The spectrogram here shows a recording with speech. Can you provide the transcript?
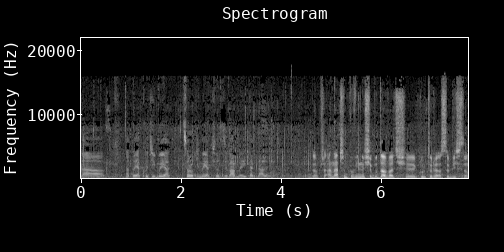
na, na to, jak chodzimy, jak, co robimy, jak się odzywamy i tak dalej. Dobrze, a na czym powinno się budować y, kulturę osobistą?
